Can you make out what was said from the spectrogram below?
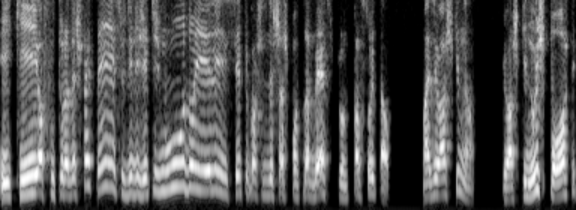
e que a futura das pertence, os dirigentes mudam e ele sempre gosta de deixar as portas abertas, pronto, passou e tal. Mas eu acho que não. Eu acho que no esporte,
